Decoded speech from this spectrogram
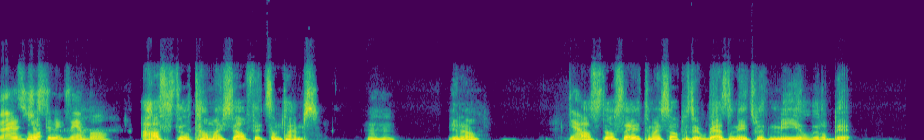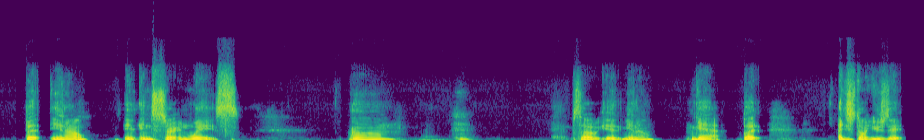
As Well, just an example I'll still tell myself it sometimes, hmm you know? Yeah. I'll still say it to myself because it resonates with me a little bit, but you know, in, in certain ways. Um, Hmm. so it, you know, yeah, but I just don't use it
